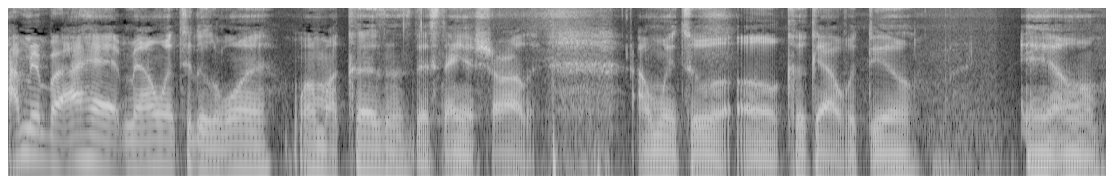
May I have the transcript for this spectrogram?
I remember I had man. I went to this one one of my cousins that stay in Charlotte. I went to a, a cookout with them, and um,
